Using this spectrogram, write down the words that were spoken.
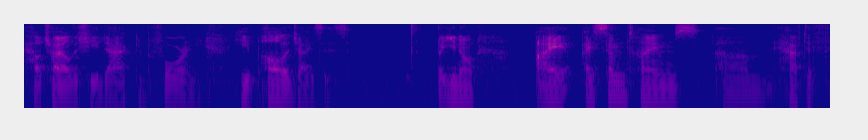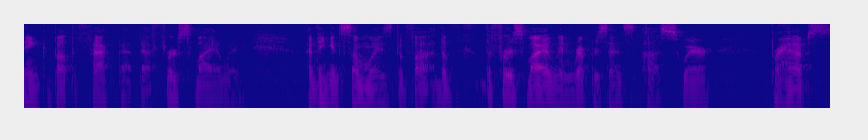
how childish he had acted before and he, he apologizes. But, you know, I I sometimes um, have to think about the fact that that first violin, I think in some ways the the the first violin represents us, where perhaps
